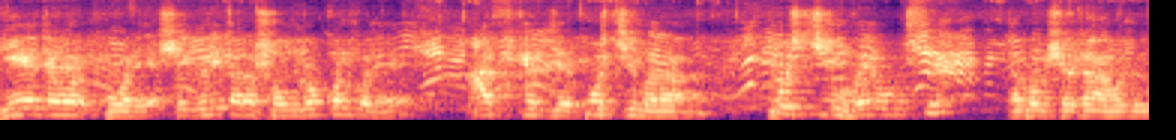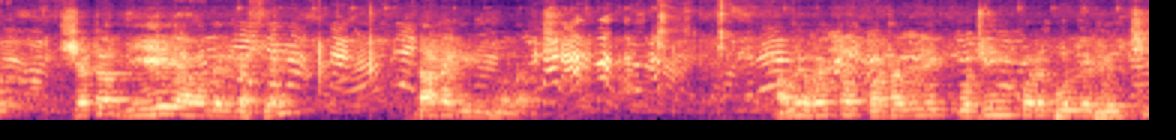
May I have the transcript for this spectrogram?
নিয়ে যাওয়ার পরে সেগুলি তারা সংরক্ষণ করে আজকের যে পশ্চিমারা পশ্চিম হয়ে উঠছে এবং সেটা আমাদের, সেটা দিয়েই আমাদের কাছে দাদাগিরি ফলাচ্ছে। আমি হয়তো কথাগুলি কঠিন করে বললে ফেলছি।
